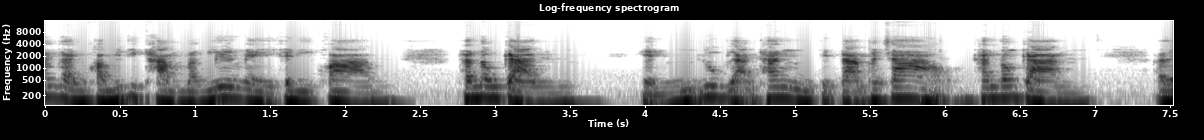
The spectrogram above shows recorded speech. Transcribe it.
ต้องการความยุติธรรมบางเรื่องในคดีความ ท่านต้องการ เห็นลูกหลานท่านติดตามพระเจ้า ท่านต้องการอะไร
